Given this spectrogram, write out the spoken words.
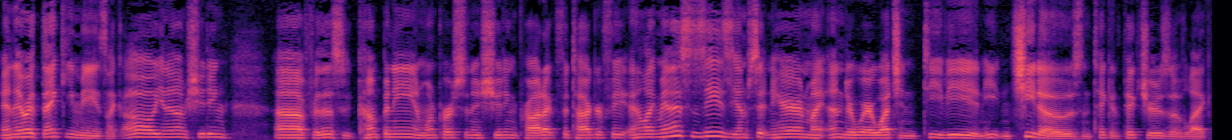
and they were thanking me. It's like, oh, you know, I'm shooting uh, for this company, and one person is shooting product photography. And I'm like, man, this is easy. I'm sitting here in my underwear watching TV and eating Cheetos and taking pictures of like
